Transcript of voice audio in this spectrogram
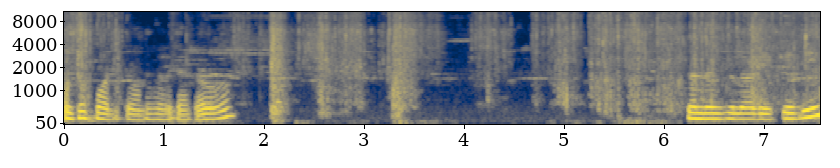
ওটা পরে তোমাদের দেখাবো। তাহলে ওইগুলো রেখে দিই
